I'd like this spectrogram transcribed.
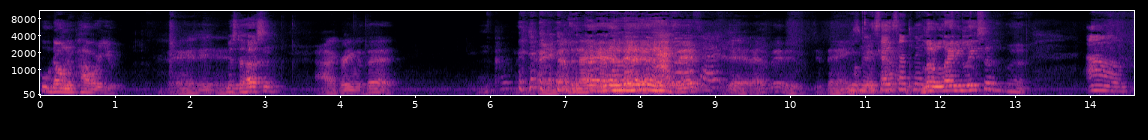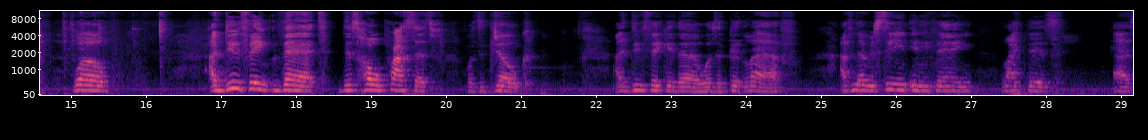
who don't empower you. There it is. Mr. Hudson? I agree with that. Ain't nothing to add. That's it. Yeah, that's it. That ain't gonna to say something? Little lady Lisa? Um, well, I do think that this whole process was a joke. I do think it uh, was a good laugh. I've never seen anything like this as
